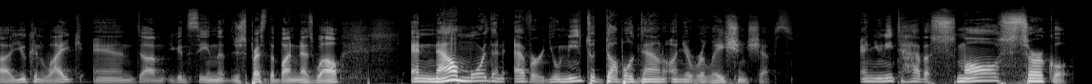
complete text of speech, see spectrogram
Uh, you can like and um, you can see in the just press the button as well. And now more than ever you need to double down on your relationships. And you need to have a small circle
